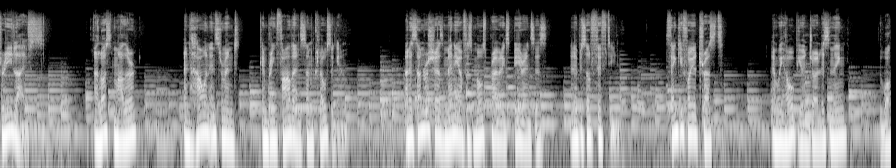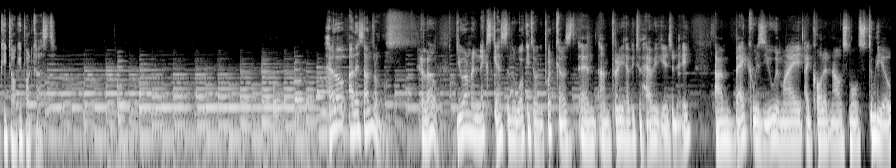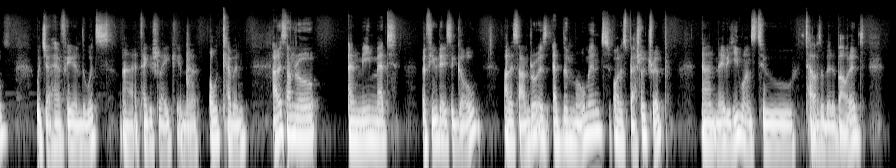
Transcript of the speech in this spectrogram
Three lives a lost mother, and how an instrument can bring father and son close again. Alessandro shares many of his most private experiences in episode 15. Thank you for your trust, and we hope you enjoy listening the Walkie Talkie podcast. Hello, Alessandro. Hello. You are my next guest in the Walkie Talkie podcast, and I'm pretty happy to have you here today. I'm back with you in my, I call it now, small studio, which I have here in the woods uh, at Tagish Lake in the old cabin. Alessandro and me met a few days ago. Alessandro is at the moment on a special trip, and maybe he wants to tell us a bit about it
